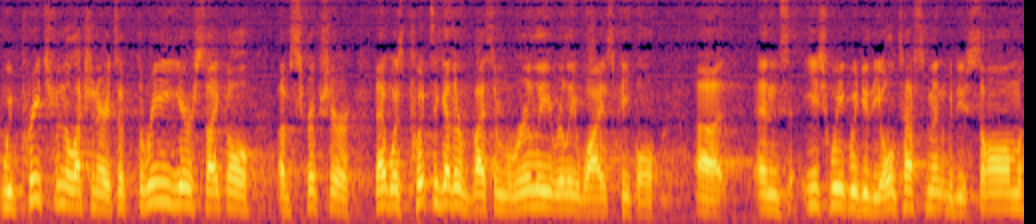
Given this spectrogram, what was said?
we preach from the lectionary. It's a three year cycle of Scripture that was put together by some really, really wise people. Uh, and each week, we do the Old Testament, we do Psalm,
